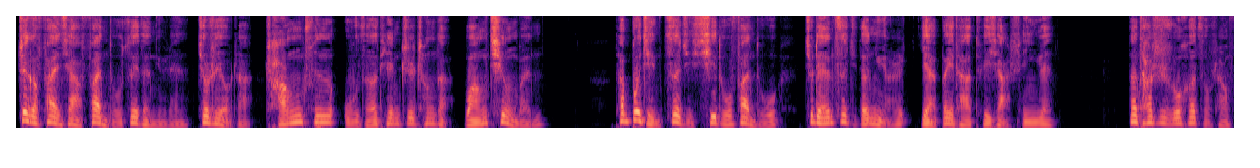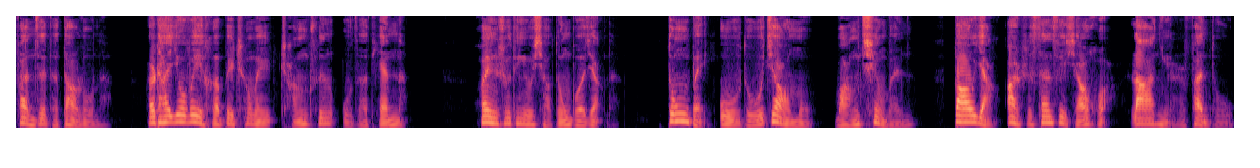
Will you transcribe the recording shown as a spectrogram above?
这个犯下贩毒罪的女人，就是有着“长春武则天”之称的王庆文。她不仅自己吸毒贩毒。就连自己的女儿也被他推下深渊，那他是如何走上犯罪的道路呢？而他又为何被称为长春武则天呢？欢迎收听由小东播讲的东北五毒教母王庆文包养二十三岁小伙拉女儿贩毒。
